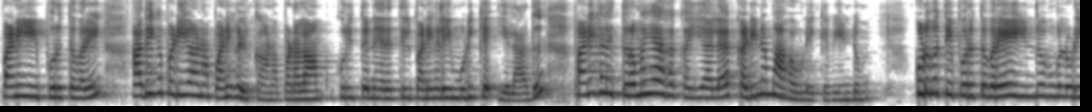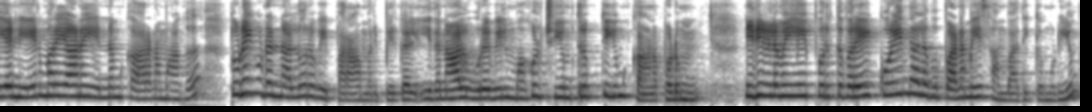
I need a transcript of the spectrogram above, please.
பணியை பொறுத்தவரை அதிகப்படியான பணிகள் காணப்படலாம். குறித்த நேரத்தில் பணிகளை முடிக்க இயலாது. பணிகளை திறமையாக கையாள கடினமாக உழைக்க வேண்டும். குடும்பத்தை பொறுத்தவரை இன்று உங்களுடைய நேர்மறையான எண்ணம் காரணமாக துணையுடன் நல்லுறவை பராமரிப்பீர்கள். இதனால் உறவில் மகிழ்ச்சியும் திருப்தியும் காணப்படும். நிதி நிலைமையை பொறுத்தவரை குறைந்த அளவு பணமே சம்பாதிக்க முடியும்.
